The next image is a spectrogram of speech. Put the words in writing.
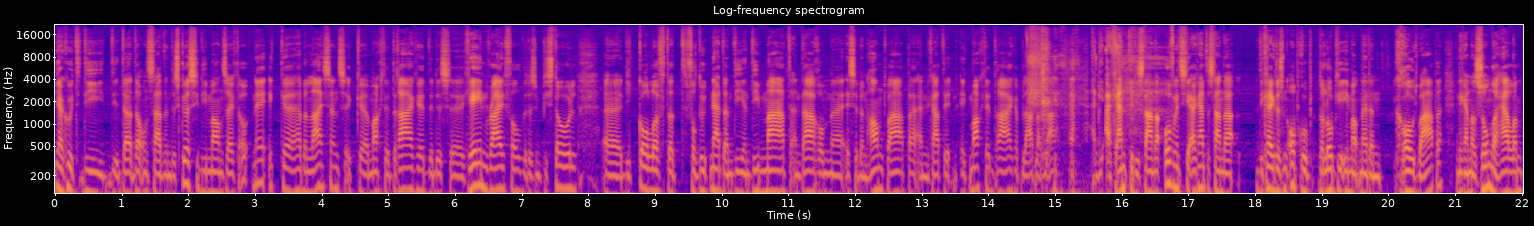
ja, goed, die, die, daar, daar ontstaat een discussie. Die man zegt: Oh nee, ik eh, heb een license, ik eh, mag dit dragen. Dit is eh, geen rifle, dit is een pistool. Die kolf, dat voldoet net aan die en die maat. En daarom is het een handwapen. En gaat dit, ik mag dit dragen, bla bla bla. en die agenten die staan daar, overigens, die agenten staan daar. Die krijgen dus een oproep. Er loopt hier iemand met een groot wapen. En die gaan er zonder helm,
